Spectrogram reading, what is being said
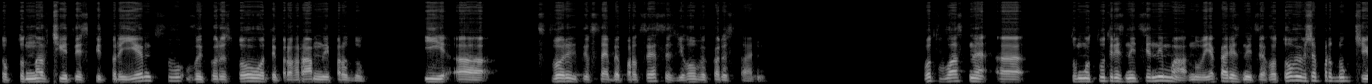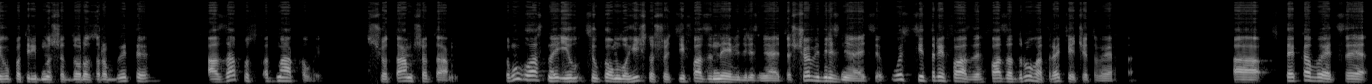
Тобто навчитись підприємству використовувати програмний продукт і а, створити в себе процеси з його використання. От, власне, тому тут різниці нема. Ну, яка різниця? Готовий вже продукт, чи його потрібно ще дорозробити, а запуск однаковий, що там, що там. Тому, власне, і цілком логічно, що ці фази не відрізняються. Що відрізняється? Ось ці три фази. Фаза друга, третя четверта. А в ТКВ це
